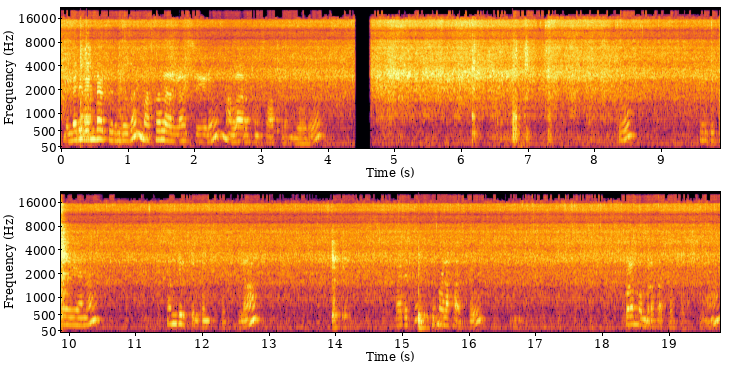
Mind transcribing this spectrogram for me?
இந்த மாதிரி ரெண்டாக பிரிந்து தான் மசாலாலாம் செய்கிறோம் சேரும். நல்லாயிருக்கும் சாப்பிடும்போது. ஸோ இதுக்கு தேவையான மஞ்சள் தூள் கொஞ்சம் போட்டுக்கலாம். அடுத்து மிளகாத்தூள். குழம்பு மிளகாத்தூள் போட்டுக்கலாம்.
